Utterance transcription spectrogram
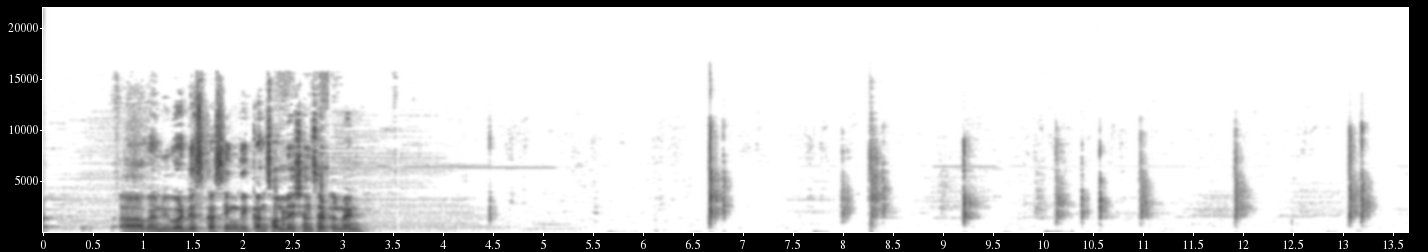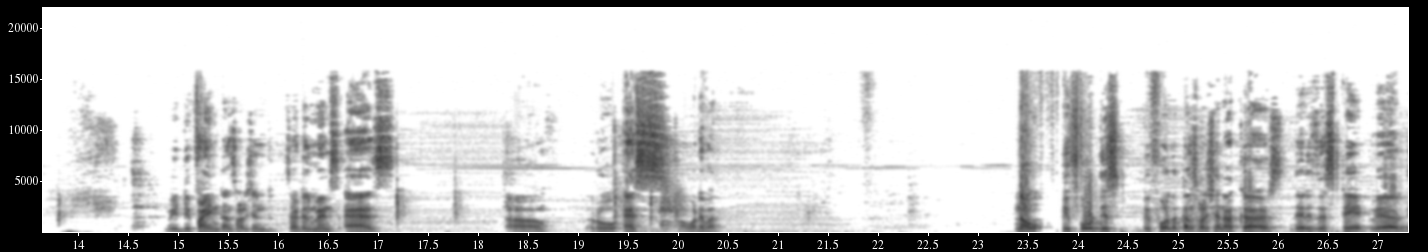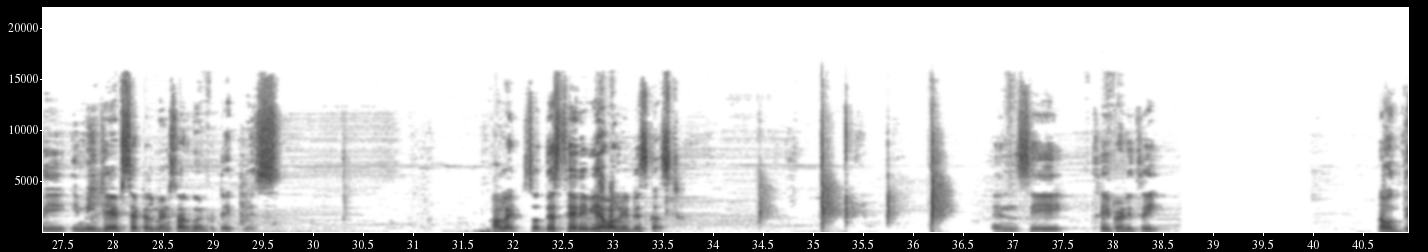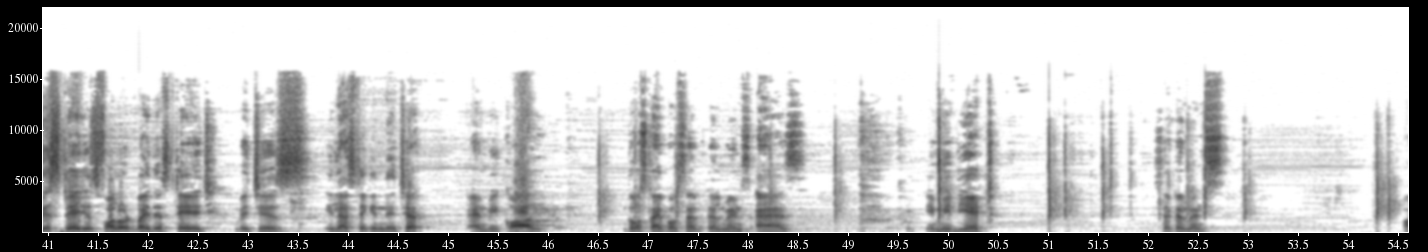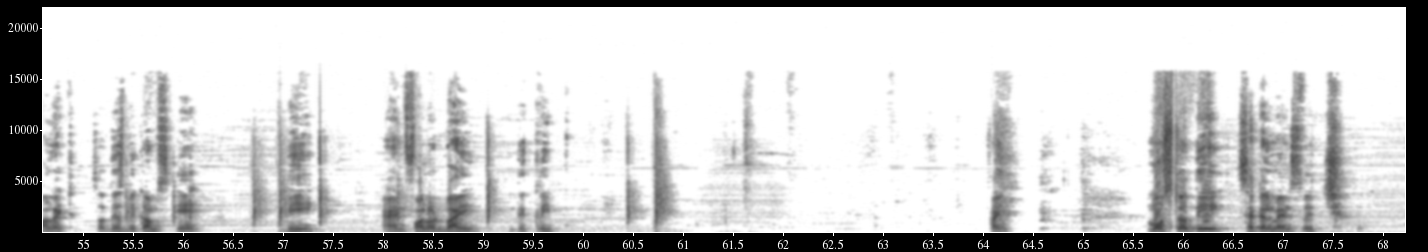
uh, when we were discussing the consolidation settlement, we define consolidation settlements as uh, rho s or whatever. Now, before this before the consolidation occurs there is a state where the immediate settlements are going to take place alright. So, this theory we have already discussed in C 323. Now, this stage is followed by the stage which is elastic in nature and we call those type of settlements as immediate settlements alright. So, this becomes A, B and followed by the creep fine. Most of the settlements which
